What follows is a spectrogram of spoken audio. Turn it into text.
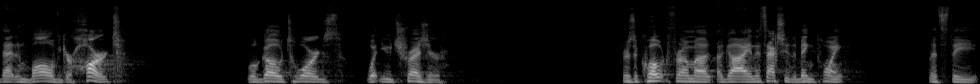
that involve your heart will go towards what you treasure. There's a quote from a, a guy, and it's actually the big point. It's the,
